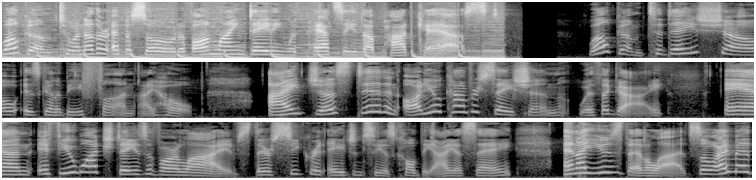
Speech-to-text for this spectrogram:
Welcome to another episode of Online Dating with Patsy, the podcast. Welcome. Today's show is going to be fun, I hope. I just did an audio conversation with a guy, and if you watch Days of Our Lives, their secret agency is called the ISA, and I use that a lot. So I met,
